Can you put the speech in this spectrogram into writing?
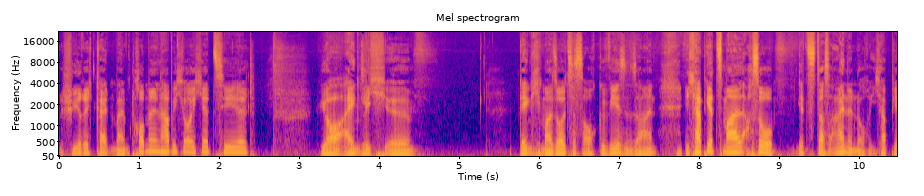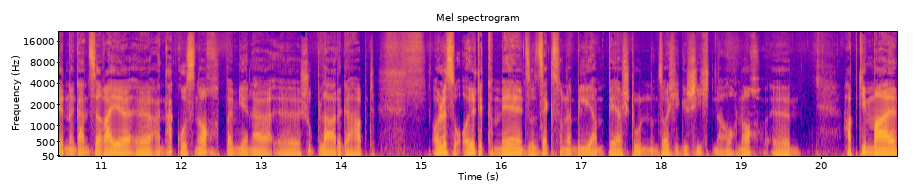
Schwierigkeiten beim Trommeln habe ich euch erzählt. Ja, eigentlich äh, denke ich mal, soll es das auch gewesen sein. Ich habe jetzt mal, ach so, jetzt das eine noch. Ich habe hier eine ganze Reihe äh, an Akkus noch bei mir in der äh, Schublade gehabt. Alles so alte Kamellen, so 600 Milliampere-Stunden und solche Geschichten auch noch. Ähm, hab die mal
